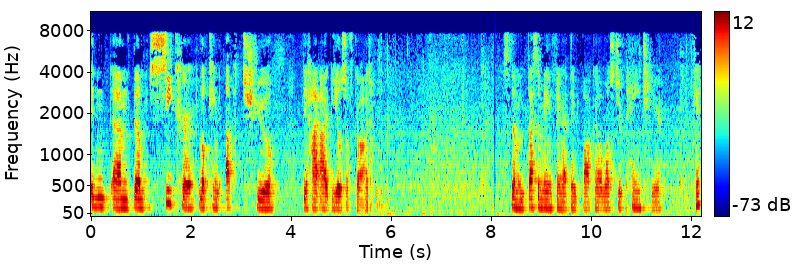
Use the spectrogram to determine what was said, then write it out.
in, um, the seeker looking up to the high ideals of God. That's the main thing I think Bach wants to paint here. Okay,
